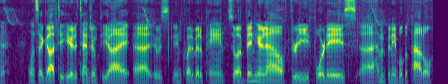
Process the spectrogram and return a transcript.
Once I got to here to Tanjung Piai, uh, it was in quite a bit of pain. So I've been here now three, four days. Uh, haven't been able to paddle,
